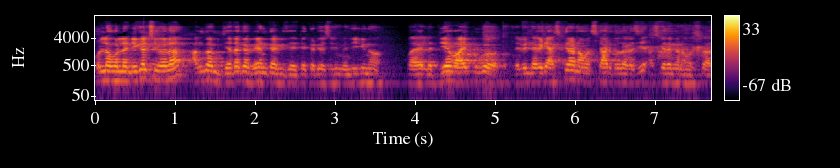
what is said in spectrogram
ಒಳ್ಳೆ ಒಳ್ಳೆ ನಿಗಲ್ಸಿಗಳ ಹಂಗ ಜದಗ ವೇಣಕ ವಿಜಯತೆ ಕಡಿಯೋ ಸಿನಿಮಾ ಮಂದಿಗಿನು ಎಲ್ಲ ದೇ ವಾಯ್ಪಿಗೂ ಲೆವೆಲ್ ಗಡಿ ಅಸ್ಕಿರ ನಮಸ್ಕಾರ ಕಲ್ಲರಜಿ ಅಸ್ಕಿರಂಗ ನಮಸ್ಕಾರ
